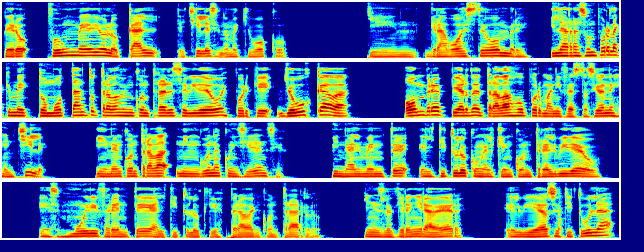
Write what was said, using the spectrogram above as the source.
Pero fue un medio local de Chile, si no me equivoco, quien grabó a este hombre. Y la razón por la que me tomó tanto trabajo encontrar ese video es porque yo buscaba hombre pierde trabajo por manifestaciones en Chile y no encontraba ninguna coincidencia. Finalmente, el título con el que encontré el video es muy diferente al título que yo esperaba encontrarlo. Quienes lo quieren ir a ver, el video se titula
